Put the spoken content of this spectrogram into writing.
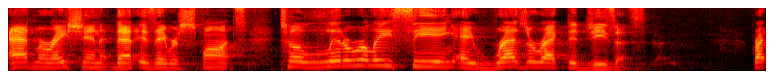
admiration that is a response to literally seeing a resurrected Jesus. Right?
